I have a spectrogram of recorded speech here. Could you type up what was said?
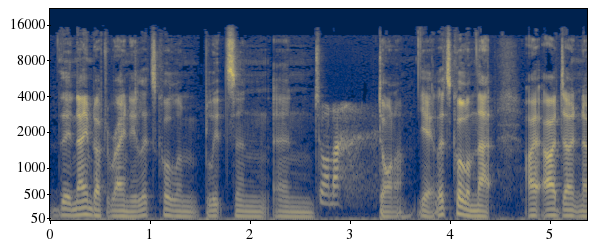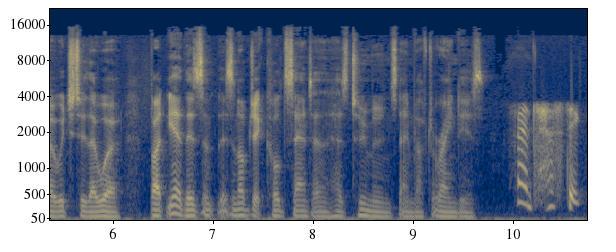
they're named after reindeer. Let's call them Blitzen and Donner. Donner. Yeah, let's call them that. I, I don't know which two they were, but yeah, there's a, there's an object called Santa that has two moons named after reindeers. Fantastic.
